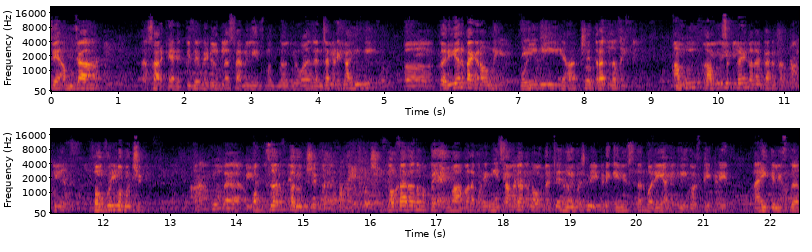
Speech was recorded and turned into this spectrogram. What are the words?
जे आमच्या सारखे आहेत की जे मिडल क्लास फॅमिलीजमधनं किंवा ज्यांच्याकडे काहीही करिअर बॅकग्राऊंड नाही कोणीही ह्या क्षेत्रातलं नाही. आम्ही आम्ही सगळे कलाकारांना आम्ही बघून बघून शिकतो ऑब्झर्व करून शिकतो शिकवणारं नव्हतं किंवा आम्हाला कोणी मी सांगणारं नव्हतं की ही गोष्ट इकडे केलीस तर बरी आहे ही गोष्ट इकडे नाही केलीस तर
